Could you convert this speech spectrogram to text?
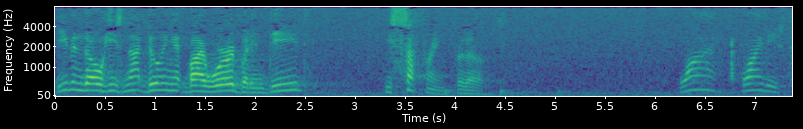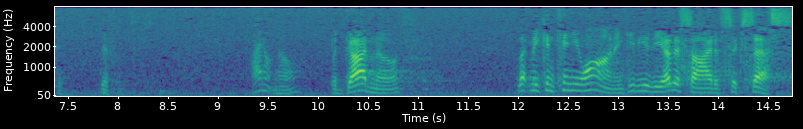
even though he's not doing it by word, but in deed, he's suffering for those. Why? Why these two differences? I don't know. But God knows. Let me continue on and give you the other side of success.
